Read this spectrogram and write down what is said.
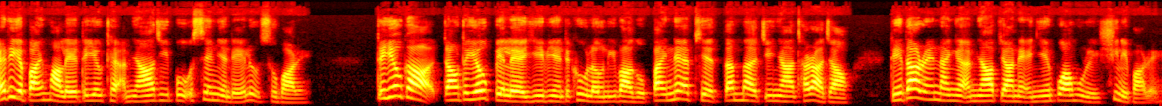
အဲ့ဒီအပိုင်းမှာလည်းတရုတ်ထက်အများကြီးပိုအဆင့်မြင့်တယ်လို့ဆိုပါတယ်။ တရုတ်ကတောင်တရုတ်ပင်လယ်ရေပြင်တစ်ခုလုံးနီးပါးကိုပိုင်နက်အဖြစ်သတ်မှတ်ကြေညာထားတာကြောင့်ဒေသရင်းနိုင်ငံအများပြားနဲ့အငင်းပွားမှုတွေရှိနေပါတယ်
